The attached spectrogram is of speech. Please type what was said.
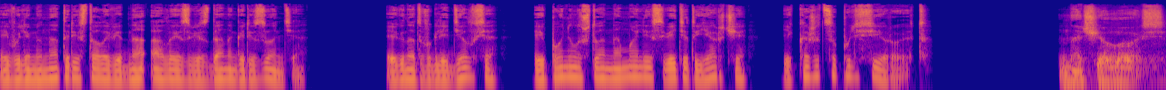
и в иллюминаторе стала видна алая звезда на горизонте. Игнат вгляделся и понял, что аномалия светит ярче и, кажется, пульсирует. «Началось»,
